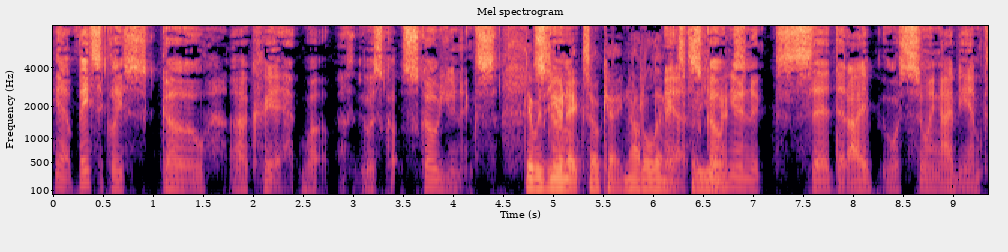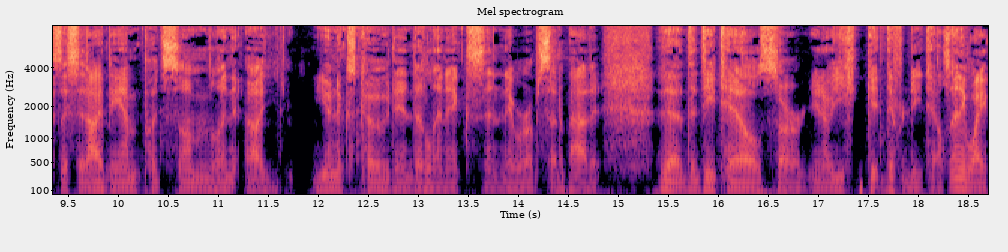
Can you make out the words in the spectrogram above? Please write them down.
Yeah, basically SCO uh, create well, it was called SCO Unix. It was SCO Unix, okay, not a Linux, yeah, but a SCO Unix. Unix said that I was suing IBM because they said IBM put some Lin- uh, Unix code into Linux, and they were upset about it. the The details are, you know, you get different details. Anyway,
